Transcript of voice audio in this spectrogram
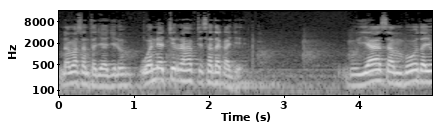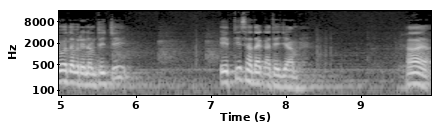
nama san tajaajiluun wanni achirraa hafte sadaqa jee guyyaa san booda yoo dabre namtichi itti sadaqate je'ama haya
